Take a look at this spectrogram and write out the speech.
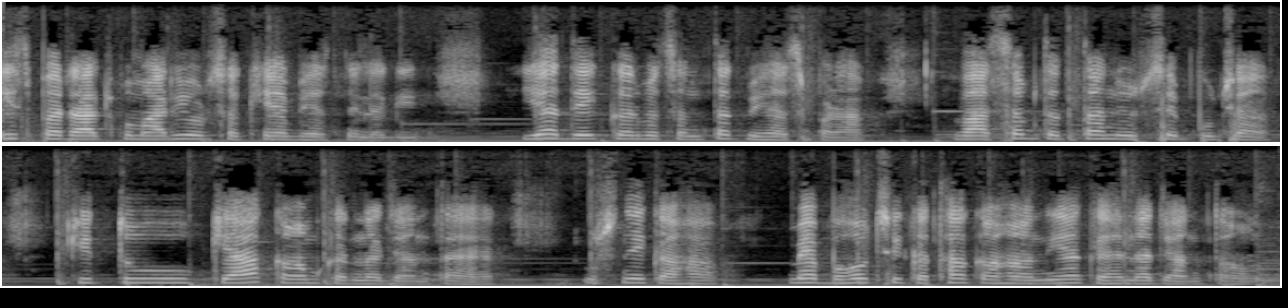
इस पर राजकुमारी और सखियाँ भी हंसने लगी। यह देखकर बसंतक भी हंस पड़ा। वासव दत्ता ने उससे पूछा, कि तू क्या काम करना जानता है? उसने कहा, मैं बहुत सी कथा कहानियाँ कहना जानता हूँ।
